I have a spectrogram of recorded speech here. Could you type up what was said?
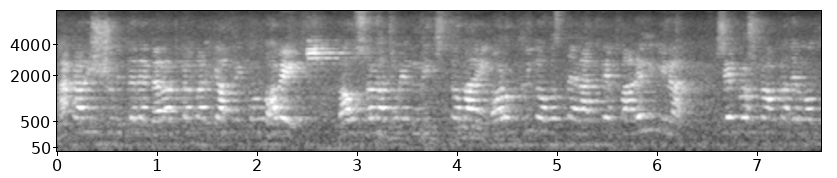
ঢাকা বিশ্ববিদ্যালয়ের ব্যালট পেপারকে আপনি কোনোভাবে কাউসালা জমির নিশ্চিততায় অরক্ষিত অবস্থায় রাখতে পারেন কিনা, সে প্রশ্ন আপনাদের মধ্য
